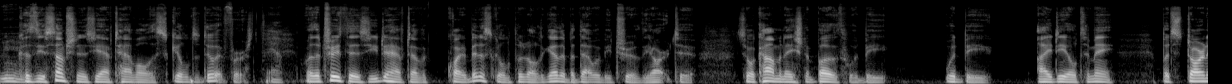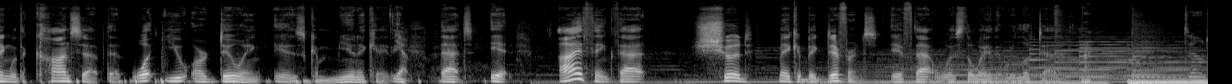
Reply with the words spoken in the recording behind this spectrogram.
Mm-hmm. because the assumption is you have to have all the skill to do it first. Yeah. Well, the truth is you do have to have a, quite a bit of skill to put it all together, but that would be true of the art too. So a combination of both would be would be ideal to me. But starting with the concept that what you are doing is communicating. Yep. That's it. I think that should make a big difference if that was the way that we looked at it. Don't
